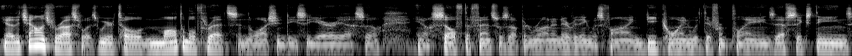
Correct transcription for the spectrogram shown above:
You know, the challenge for us was we were told multiple threats in the Washington D.C. area. So, you know, self defense was up and running, everything was fine. Decoying with different planes, F-16s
